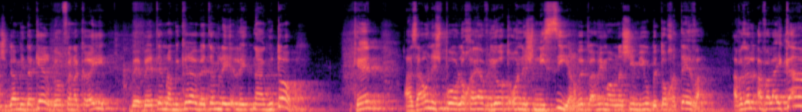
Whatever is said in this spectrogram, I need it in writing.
שגם יידקר באופן אקראי בהתאם למקרה ובהתאם להתנהגותו כן? אז העונש פה לא חייב להיות עונש ניסי, הרבה פעמים העונשים יהיו בתוך הטבע אבל, אבל העיקר,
